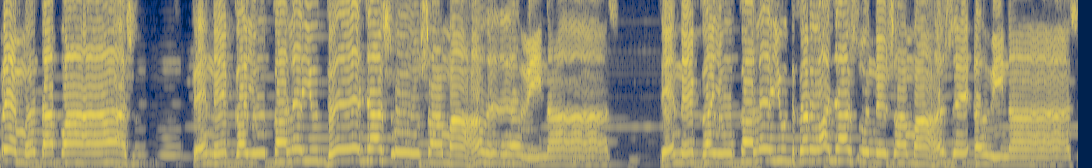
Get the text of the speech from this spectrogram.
પ્રેમ દાપાસ તેને કહ્યું, કાલે યુદ્ધે જાશું સામા હવે અવિનાશ. તેને કહ્યું, કાલે યુદ્ધ કરવા જાશું ને સામા હશે અવિનાશ.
